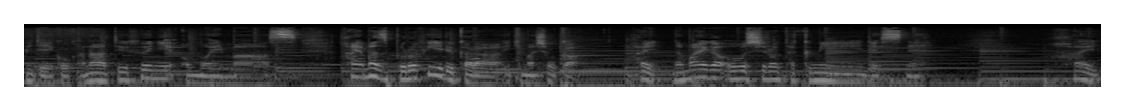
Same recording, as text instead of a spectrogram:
見ていこうかなというふうに思います。はいまずプロフィールからいきましょうか。はい、名前が大城匠ですね。はい、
